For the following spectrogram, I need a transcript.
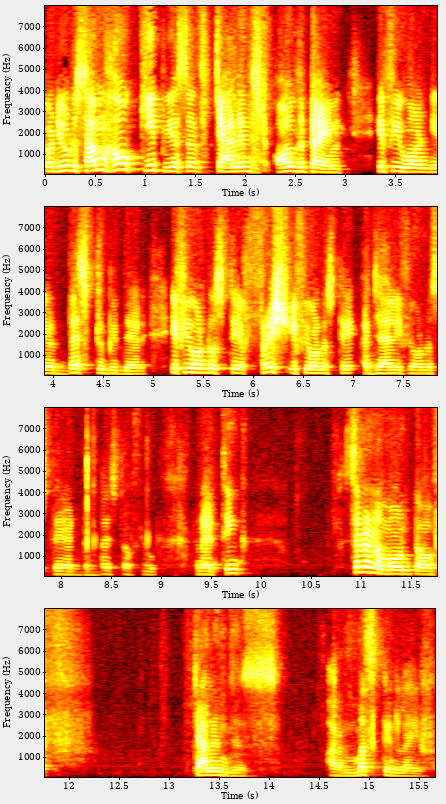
But you have to somehow keep yourself challenged all the time if you want your best to be there if you want to stay fresh if you want to stay agile if you want to stay at the best of you and i think certain amount of challenges are must in life.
